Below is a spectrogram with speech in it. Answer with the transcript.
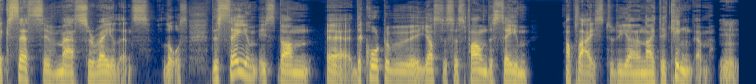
excessive mass surveillance laws. The same is done, uh, the Court of Justice has found the same applies to the United Kingdom. Mm.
